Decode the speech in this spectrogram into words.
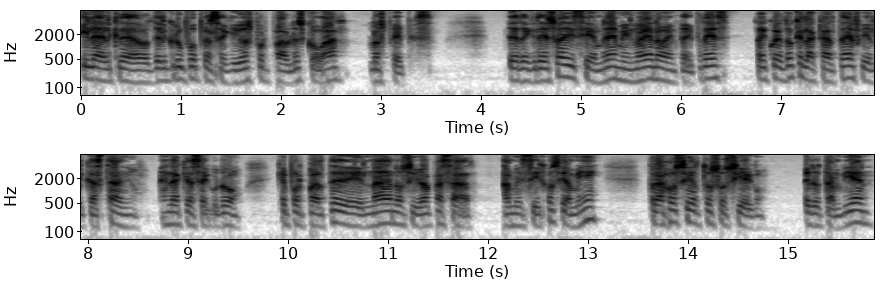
y la del creador del grupo perseguidos por Pablo Escobar, los Pepes. De regreso a diciembre de 1993, recuerdo que la carta de Fidel Castaño, en la que aseguró que por parte de él nada nos iba a pasar, a mis hijos y a mí, trajo cierto sosiego, pero también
